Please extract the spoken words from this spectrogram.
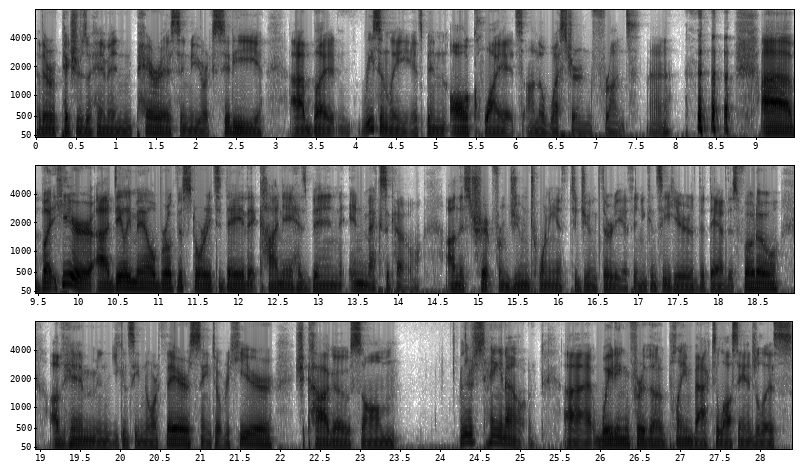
there are pictures of him in Paris and New York City, uh, but recently it's been all quiet on the Western Front. Eh? uh, but here, uh, Daily Mail broke the story today that Kanye has been in Mexico on this trip from June 20th to June 30th. And you can see here that they have this photo of him, and you can see North there, Saint over here, Chicago, Psalm. And they're just hanging out, uh, waiting for the plane back to Los Angeles.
